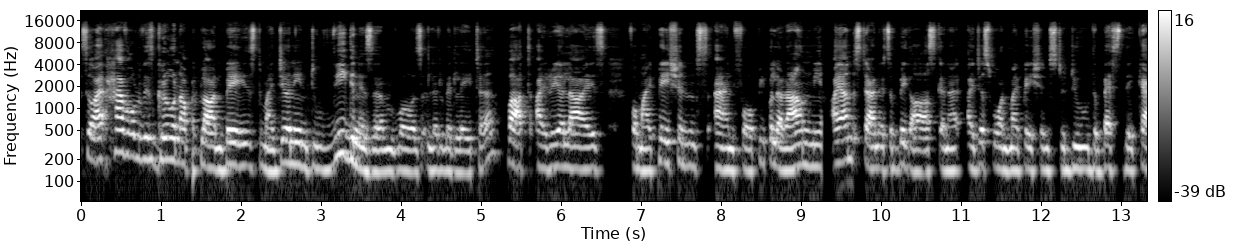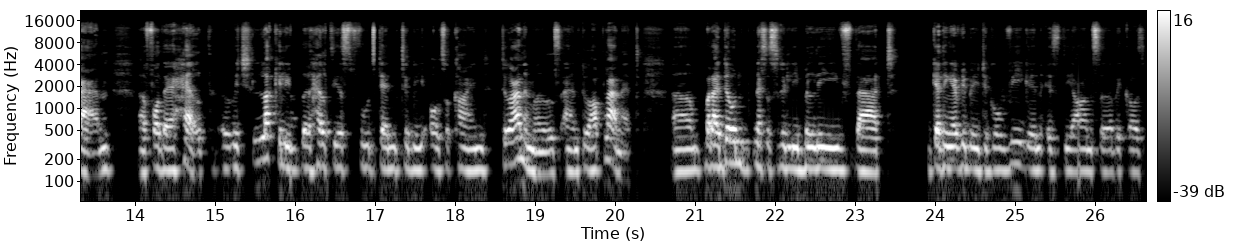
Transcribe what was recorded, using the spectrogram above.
so I have always grown up plant based. My journey into veganism was a little bit later, but I realize for my patients and for people around me, I understand it's a big ask, and I, I just want my patients to do the best they can uh, for their health, which luckily the healthiest foods tend to be also kind to animals and to our planet. Um, but I don't necessarily believe that getting everybody to go vegan is the answer because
